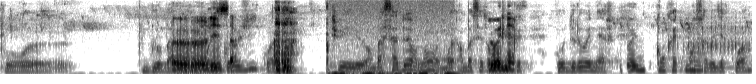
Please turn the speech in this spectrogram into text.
pour euh, globalement Euh, l'écologie. quoi. tu es ambassadeur, non? Ambassadeur de, L'ONF. Concrètement, ça veut dire quoi?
